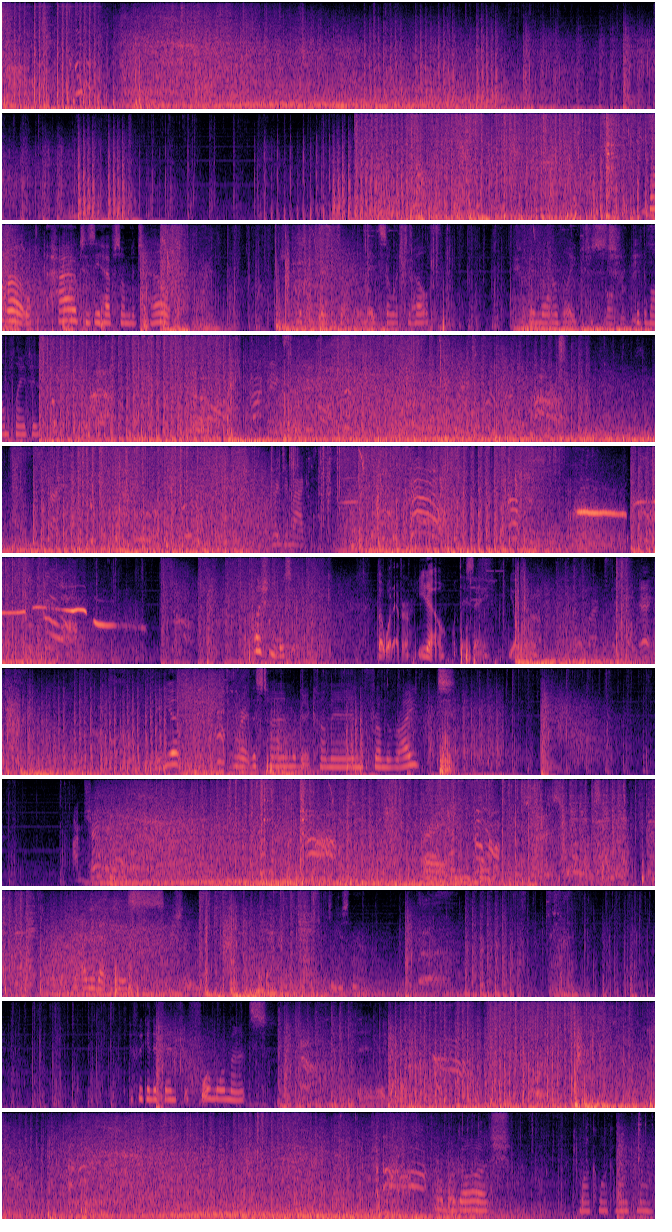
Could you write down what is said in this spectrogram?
Bro, how does he have so much health? Not made so much for health. And more of like just get the bomb planted. Changing mag. Probably shouldn't whistle. But whatever. You know what they say. Know. Yep. Alright, this time we're gonna come in from the right. I'm changing mag. Alright, I'm gonna Well, I need that in case actually keep using If we can defend for four more minutes, we got it. Oh my gosh. Come on, come on, come on, come on.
